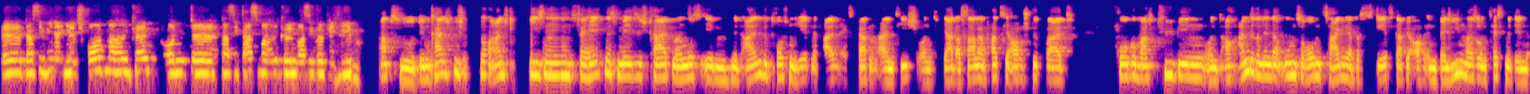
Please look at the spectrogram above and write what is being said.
äh, dass sie wieder ihren Sport machen können und äh, dass sie das machen können, was sie wirklich lieben. Absolut, dem kann ich mich nur anschließen. Verhältnismäßigkeit, man muss eben mit allen Betroffenen reden, mit allen Experten an einen Tisch. Und ja, das Saarland hat es ja auch ein Stück weit vorgemacht. Tübingen und auch andere Länder um uns herum zeigen ja, dass es geht. Es gab ja auch in Berlin mal so einen Test mit den äh,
